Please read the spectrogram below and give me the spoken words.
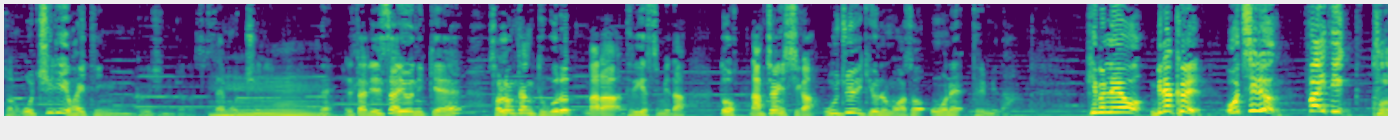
저는 오칠이 화이팅 그러시는 줄 알았어요. 쌤 오칠이. 음. 네, 일단 일사위원님께 설렁탕 두 그릇 말아 드리겠습니다. 또 남창희 씨가 우주의 기운을 모아서 응원해 드립니다. 힘을 내요 미라클 오칠윤 파이팅 국밥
